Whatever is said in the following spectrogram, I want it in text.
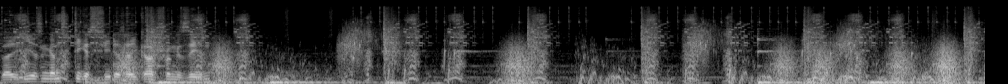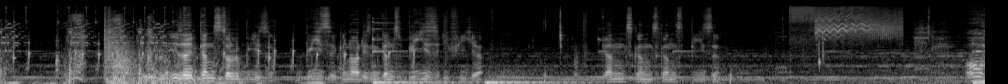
Weil hier ist ein ganz dickes Vieh, das habe ich gerade schon gesehen. Ihr seid ganz tolle Biese. Biese, genau, die sind ganz Biese, die Viecher. Ganz, ganz, ganz Biese. Oh.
